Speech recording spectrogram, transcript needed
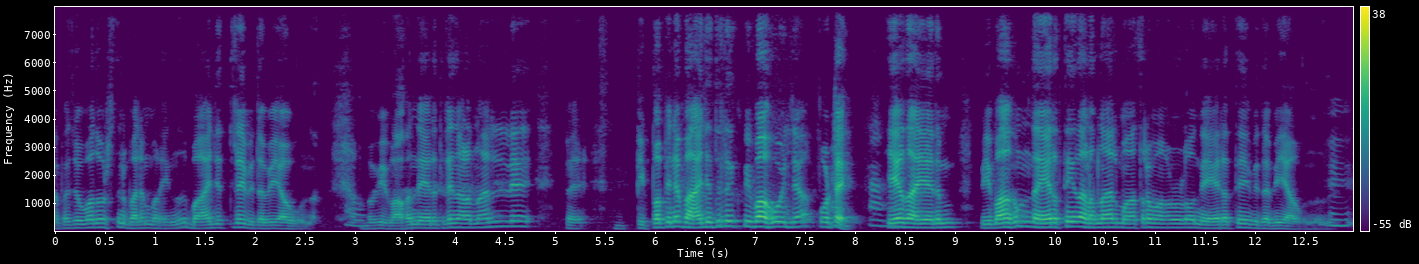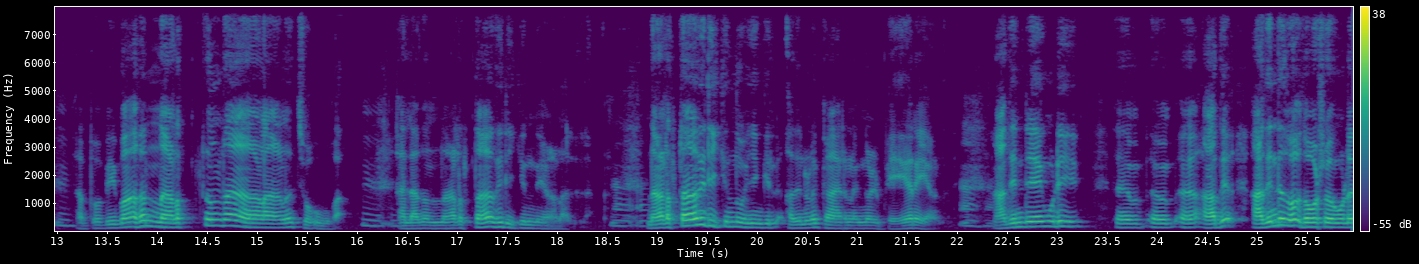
അപ്പോൾ ചൊവ്വാദോഷത്തിന് ഫലം പറയുന്നത് ബാല്യത്തിലെ എന്നാണ്. അപ്പോൾ വിവാഹം നേരത്തിൽ നടന്നാലേ ഇപ്പം പിന്നെ ബാല്യത്തിൽ വിവാഹമില്ല പോട്ടെ. ഏതായാലും വിവാഹം നേരത്തെ നടന്നാൽ മാത്രമാണല്ലോ നേരത്തെ വിധവയാവുന്നത്. അപ്പോൾ വിവാഹം നടത്തുന്ന ആളാണ് ചൊവ്വ. അല്ലാതെ നടത്താതിരിക്കുന്ന ആളല്ല. നടത്താതിരിക്കുന്നു എങ്കിൽ അതിനുള്ള കാരണങ്ങൾ വേറെയാണ്. അതിന്റെയും കൂടി അത് അതിന്റെ ദോഷവും കൂടെ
